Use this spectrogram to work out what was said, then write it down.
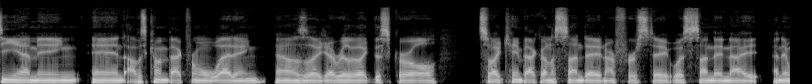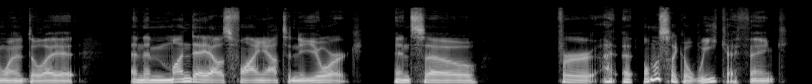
DMing, and I was coming back from a wedding, and I was like, I really like this girl. So I came back on a Sunday, and our first date was Sunday night. I didn't want to delay it. And then Monday, I was flying out to New York, and so for uh, almost like a week, I think.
